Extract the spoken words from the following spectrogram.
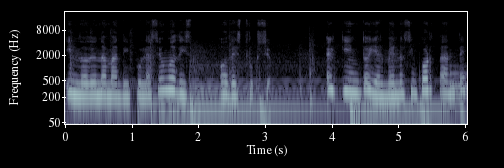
y no de una manipulación o, destrucción. El quinto y el menos importante,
